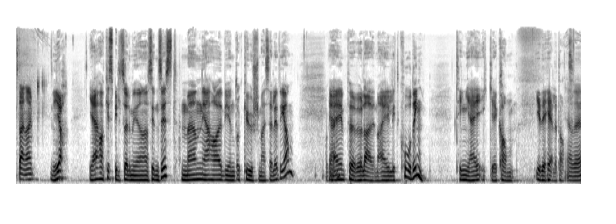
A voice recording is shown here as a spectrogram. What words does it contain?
Steinar. Ja. Jeg har ikke spilt så veldig mye siden sist, men jeg har begynt å kurse meg selv litt. Okay. Jeg prøver å lære meg litt koding. Ting jeg ikke kan i det hele tatt. Ja.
